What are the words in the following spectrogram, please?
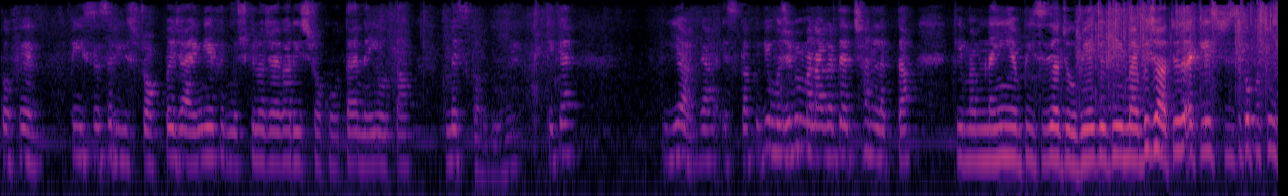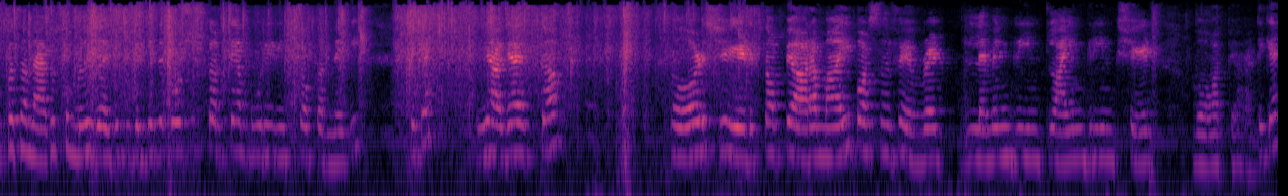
तो फिर पीसेस रीस्टॉक पे जाएँगे, फिर मुश्किल हो जाएगा रीस्टॉक होता है, नहीं होता मिस कर दोगे, ठीक है? ये आ गया इसका, क्योंकि मुझे भी मना करते अच्छा नहीं लगता कि मैम नहीं है पीसेस या जो भी है, क्योंकि मैं भी चाहती हूँ एटलीस्ट किसी को सूट पसंद आया तो उसको मिल जाए किसी तरीके से कोशिश करते हैं पूरी रीस्टॉक करने की, ठीक है? ये आ गया इसका थर्ड शेड इतना प्यारा my personal favourite lemon green lime green shade बहुत प्यारा, ठीक है?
